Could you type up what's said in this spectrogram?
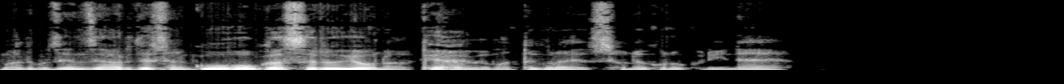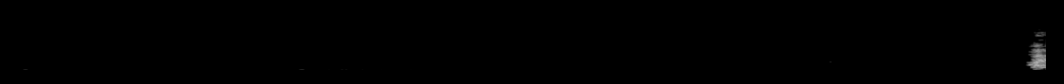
まあでも全然あれですね、合法化するような気配は全くないですよね、この国ね。は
